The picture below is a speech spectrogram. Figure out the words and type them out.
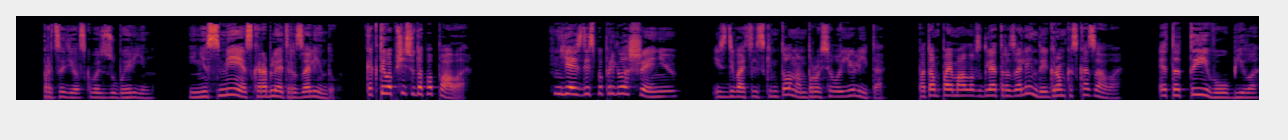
— процедил сквозь зубы Рин. «И не смей оскорблять Розалинду. Как ты вообще сюда попала?» «Я здесь по приглашению», — издевательским тоном бросила Юлита. Потом поймала взгляд Розалинды и громко сказала. «Это ты его убила.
